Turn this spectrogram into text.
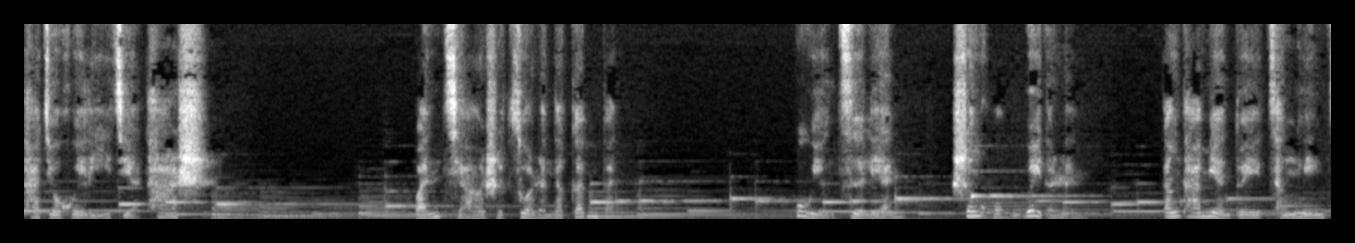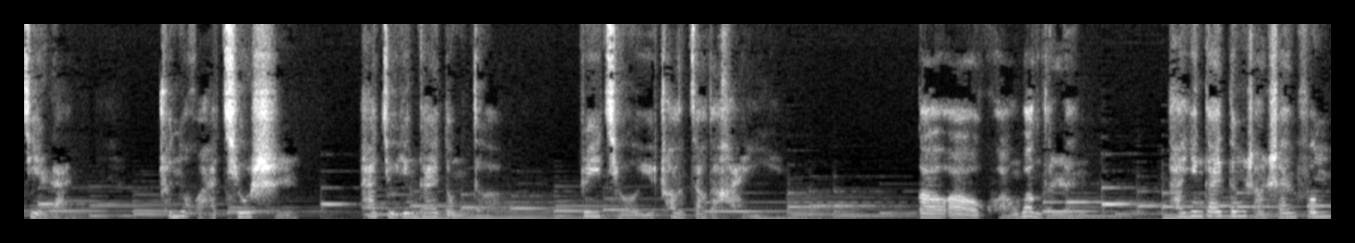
他就会理解踏实。顽强是做人的根本。顾影自怜、生活无味的人，当他面对层林尽染、春华秋实。他就应该懂得追求与创造的含义。高傲狂妄的人，他应该登上山峰。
